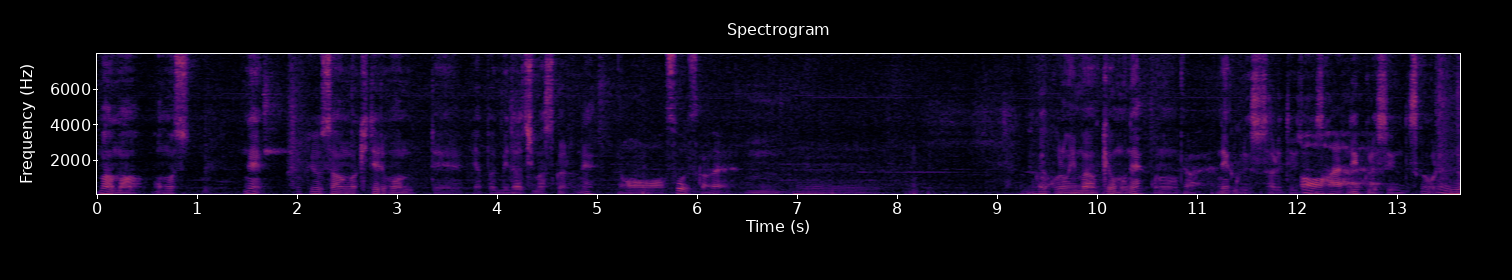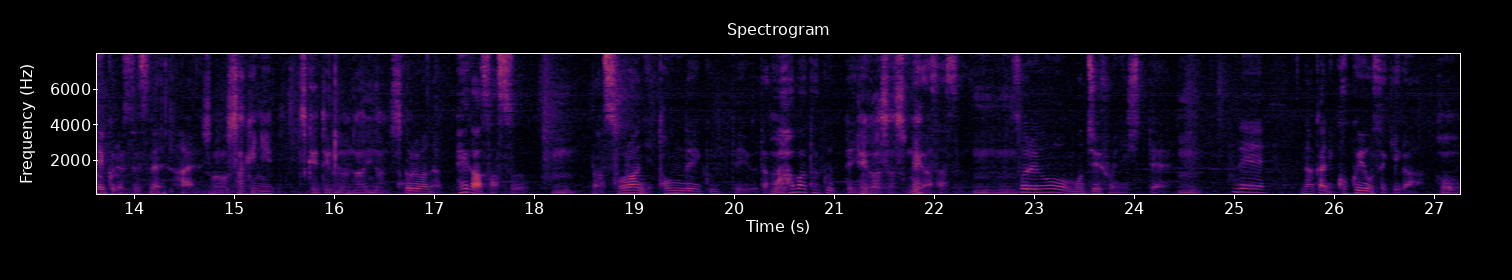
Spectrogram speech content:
まあまあおもしね時生さんが着てるもんってやっぱり目立ちますからね、ああそうですかね。うん。うん。だからこの今今日もねこのはネックレスされてるじゃないですか、あはいはいはい。ネックレス言うんですかこれ、ネックレスですね。はい。その先につけてるのは何なんですかこれ。はねペガサス。うん。が空に飛んでいくっていうだからう。ん羽ばたくっていう。ペガサスね。ペガサス。うんうん。それをモチーフにしてうん。で中に黒曜石がほ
